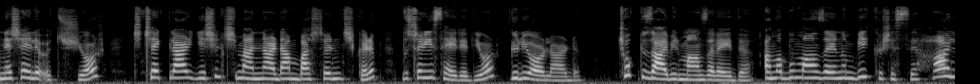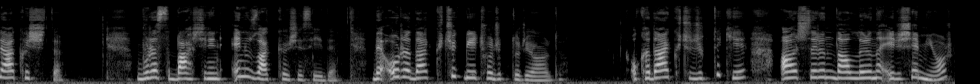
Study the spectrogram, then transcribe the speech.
neşeyle ötüşüyor, çiçekler yeşil çimenlerden başlarını çıkarıp dışarıyı seyrediyor, gülüyorlardı. Çok güzel bir manzaraydı ama bu manzaranın bir köşesi hala kıştı. Burası bahçenin en uzak köşesiydi ve orada küçük bir çocuk duruyordu. O kadar küçücüktü ki ağaçların dallarına erişemiyor,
